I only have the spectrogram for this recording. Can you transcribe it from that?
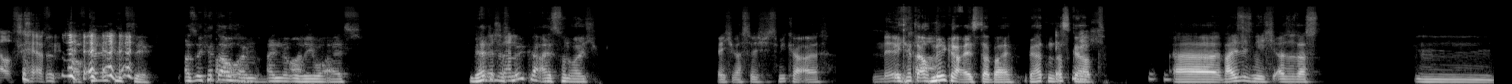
Auf der Äh, Auf der RPC. Also ich hatte auch ein, ein Oreo-Eis. Wer hatte Das das Milka-Eis von euch? Welch, was welches Mika-Eis? Ich hatte auch Milka-Eis dabei. Wer hat denn das Ich gehabt? Äh, weiß ich nicht. Also das mh,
